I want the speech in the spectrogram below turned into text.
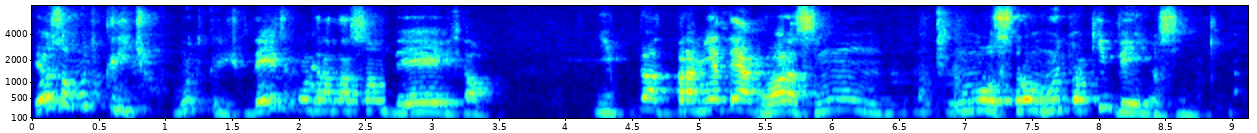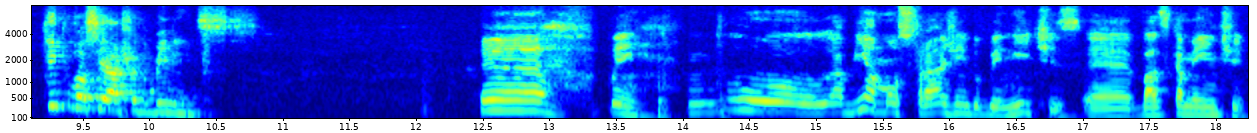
eu sou muito crítico, muito crítico, desde a contratação dele e tal. E para mim até agora assim não, não, mostrou muito a que veio assim. O que, que você acha do Benítez? É, bem, o, a minha amostragem do Benítez é basicamente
